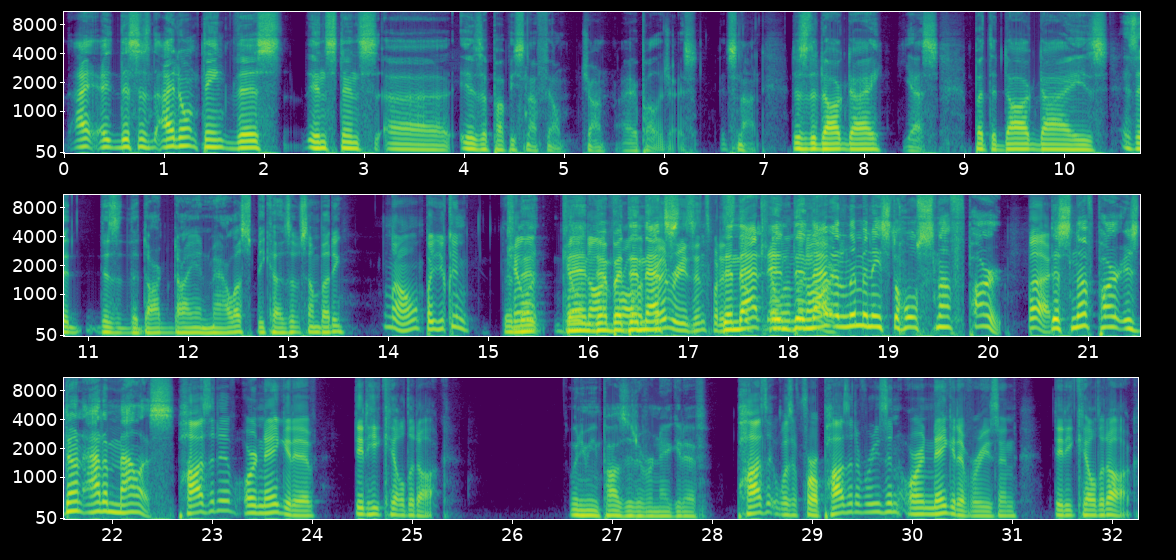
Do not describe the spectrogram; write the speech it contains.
I, I this is I don't think this instance uh is a puppy snuff film, John. I apologize. It's not. Does the dog die? Yes. But the dog dies Is it? Does the dog die in malice because of somebody? No, but you can Then kill that- it, kill then- a dog then- but for then the that's- good reasons, but then it's that still killing then the that eliminates the whole snuff part. but The snuff part is done out of malice. positive or negative, did he kill the dog? What do you mean positive or negative? Positive was it for a positive reason or a negative reason? Did he kill the dog?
